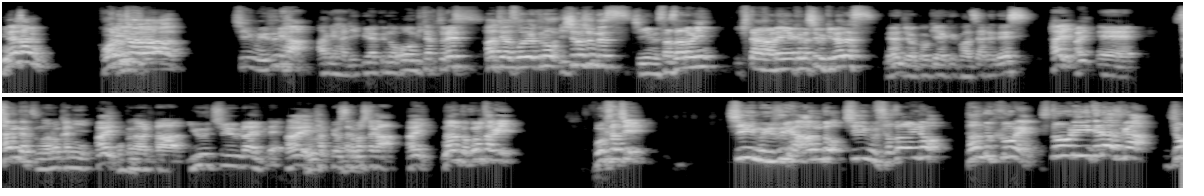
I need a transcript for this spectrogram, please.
皆さん、こんにちはチームゆずりは、アゲハ陸役の大見拓人です。八谷総役の石田俊です。チーム笹の実、北原連役の渋木亮です。南條国役小松原です。はい。はいえー、3月7日にはい行われた YouTube ライブではい。発表されましたが、はい。なんとこの度、僕たち、チームゆずりはチームさざなみの単独公演、ストーリーテラーズが上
